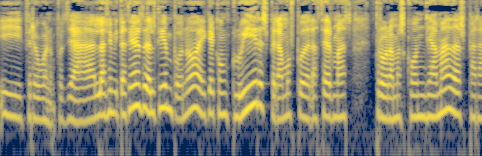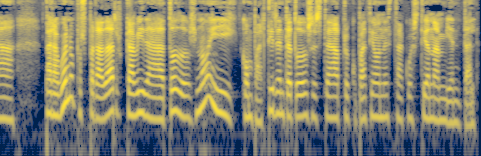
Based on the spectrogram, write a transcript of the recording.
Y, pero bueno, pues ya las limitaciones del tiempo, ¿no? Hay que concluir. Esperamos poder hacer más programas con llamadas para, para bueno, pues para dar cabida a todos, ¿no? Y compartir entre todos esta preocupación, esta cuestión ambiental.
